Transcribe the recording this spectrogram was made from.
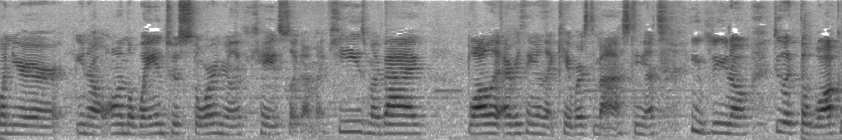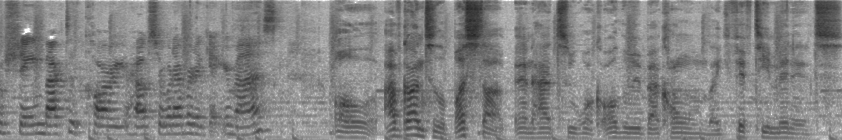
when you're you know on the way into a store and you're like okay so like I got my keys my bag wallet everything and like okay where's the mask and you have to you know do like the walk of shame back to the car or your house or whatever to get your mask Oh, I've gotten to the bus stop and had to walk all the way back home like 15 minutes.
